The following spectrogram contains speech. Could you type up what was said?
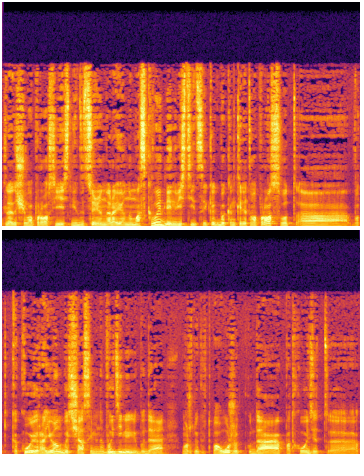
Следующий вопрос есть. Недооцененные районы Москвы для инвестиций? Как бы конкретный вопрос, вот, а, вот какой район бы сейчас именно выделили бы, да, может быть, как-то поуже, куда подходит, а,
